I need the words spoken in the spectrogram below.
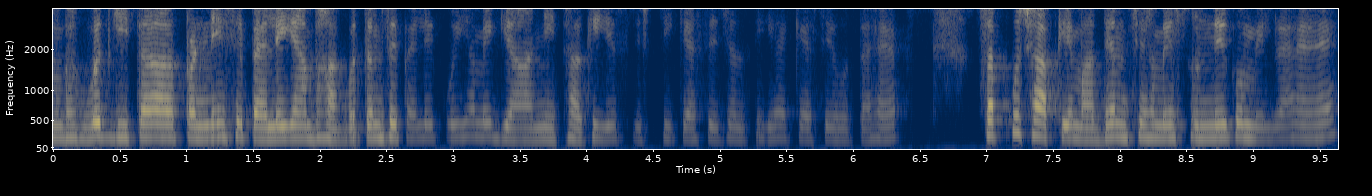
भगवत गीता पढ़ने से पहले या भागवतम से पहले कोई हमें ज्ञान नहीं था कि ये सृष्टि कैसे चलती है, कैसे होता है। सब कुछ आपके माध्यम से हमें सुनने को मिल रहा है।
